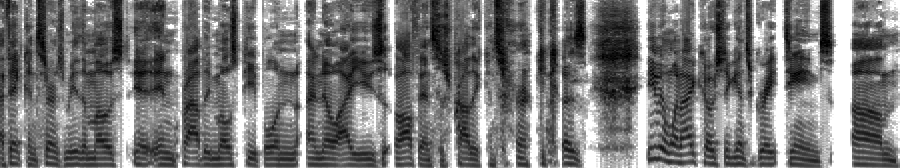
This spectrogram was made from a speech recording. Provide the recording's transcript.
I think concerns me the most, and probably most people. And I know IU's offense is probably concerned because even when I coached against great teams, um,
